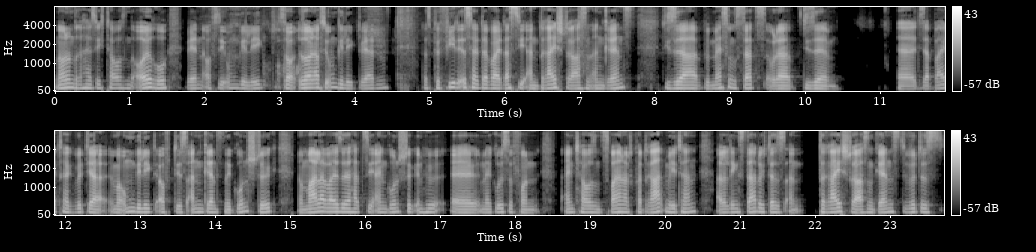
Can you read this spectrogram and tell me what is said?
39.000 Euro werden auf sie umgelegt, so, sollen auf sie umgelegt werden. Das perfide ist halt dabei, dass sie an drei Straßen angrenzt. Dieser Bemessungssatz oder diese äh, dieser Beitrag wird ja immer umgelegt auf das angrenzende Grundstück. Normalerweise hat sie ein Grundstück in, Höhe, äh, in der Größe von 1200 Quadratmetern. Allerdings dadurch, dass es an drei Straßen grenzt, wird es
